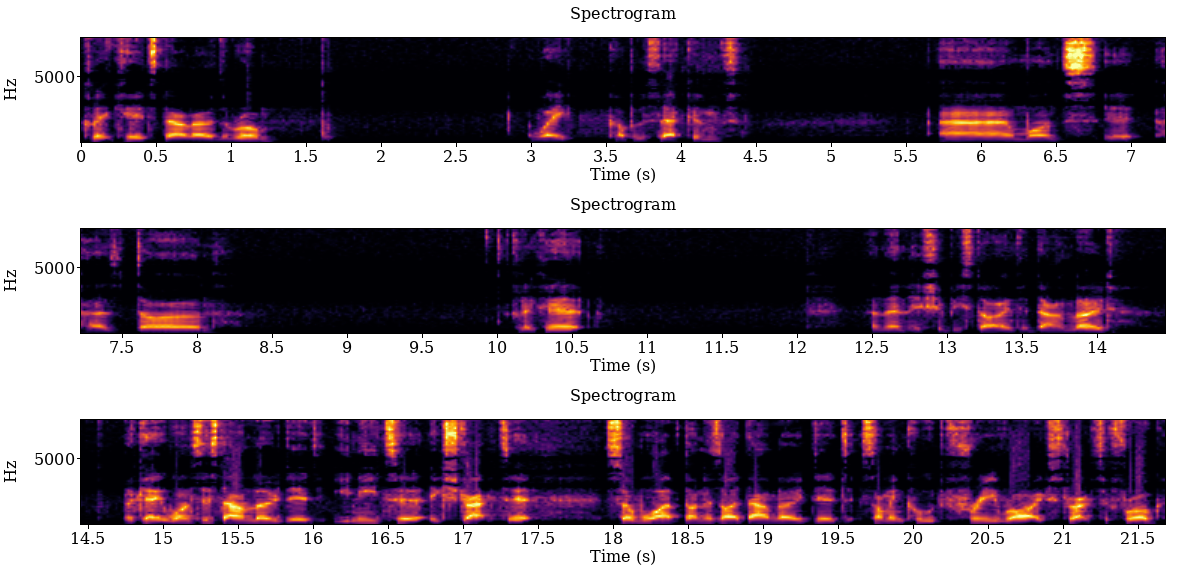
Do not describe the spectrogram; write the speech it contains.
Click here to download the ROM. Wait a couple of seconds and once it has done click it and then it should be starting to download. Okay once it's downloaded you need to extract it. So what I've done is I downloaded something called Free RAR Extractor Frog.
